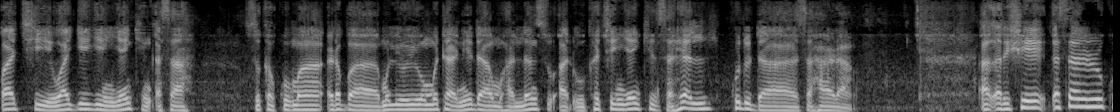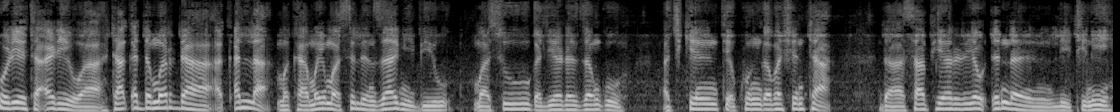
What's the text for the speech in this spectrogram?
ƙwace wagigin yankin ƙasa suka kuma raba miliyoyin mutane da muhallansu a dokacin yankin sahel kudu da sahara. A ƙarshe ƙasar koriya ta arewa ta ƙaddamar da akalla makamai masu linzami biyu masu gajeren zango a cikin tekun gabashinta da safiyar yau ɗin nan litini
